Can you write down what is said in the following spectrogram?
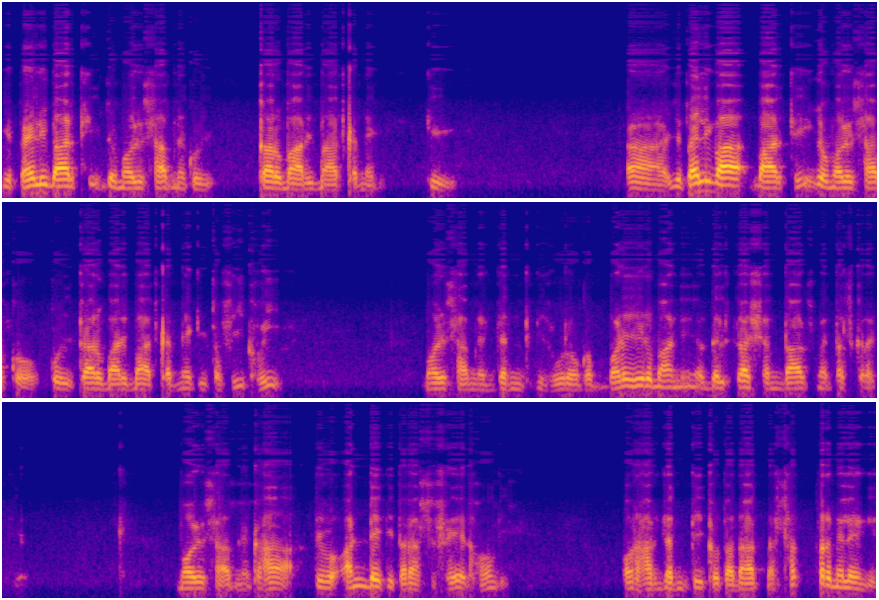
یہ پہلی بار تھی جو مولوی صاحب نے کوئی کاروباری بات کرنے کی۔ یہ پہلی بار تھی جو مولوی صاحب کو کوئی کاروباری بات کرنے کی توفیق ہوئی۔ مولوی صاحب نے جنت کی حوروں کو بڑے ہی رومانی اور دلکش انداز میں تذکرہ کیا۔ مولوی صاحب نے کہا کہ وہ انڈے کی طرح سفید ہوں گی اور ہر جنتی کو تعداد میں ستر ملیں گی۔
